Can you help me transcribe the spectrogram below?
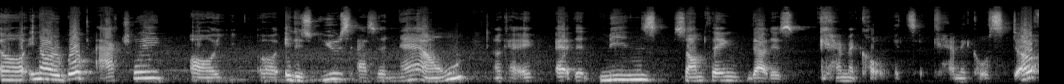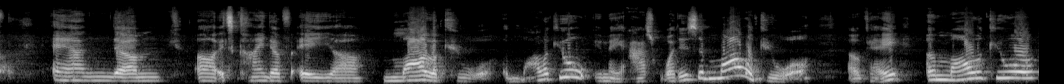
uh, in our book, actually, uh, uh, it is used as a noun. Okay, and it means something that is chemical. It's a chemical stuff, and um, uh, it's kind of a uh, molecule. A molecule. You may ask, what is a molecule? Okay, a molecule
